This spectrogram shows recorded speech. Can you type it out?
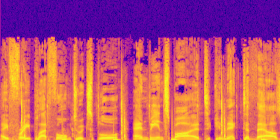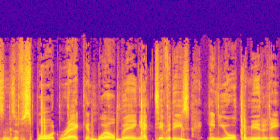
a free platform to explore and be inspired to connect to thousands of sport, rec, and well-being activities in your community.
